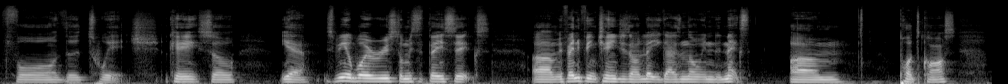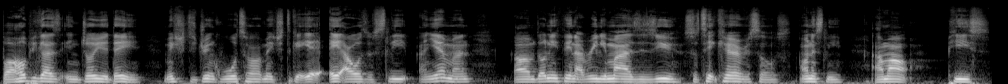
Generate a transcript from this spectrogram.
for the Twitch. Okay, so yeah, it's me, your boy Roose or Mr. 36. Um, if anything changes, I'll let you guys know in the next um podcast. But I hope you guys enjoy your day. Make sure to drink water. Make sure to get eight hours of sleep. And yeah, man, um, the only thing that really matters is you. So take care of yourselves. Honestly, I'm out. Peace.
